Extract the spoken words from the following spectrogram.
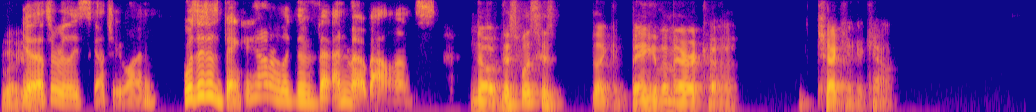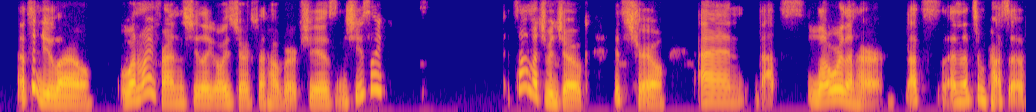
Whoever Yeah, that's a really sketchy one. Was it his bank account or like the Venmo balance? No, this was his like Bank of America checking account. That's a new low. One of my friends, she like always jokes about how broke she is, and she's like, it's not much of a joke. It's true. And that's lower than her. That's and that's impressive.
